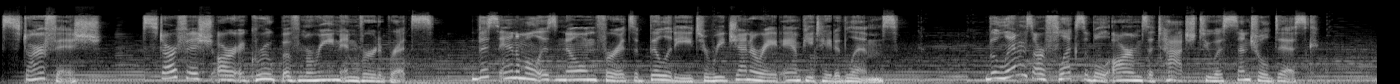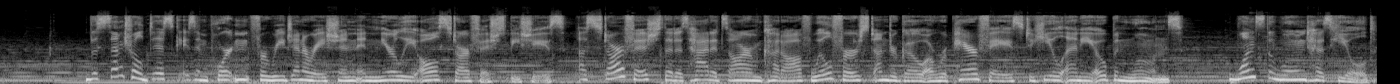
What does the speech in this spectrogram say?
Starfish Starfish are a group of marine invertebrates. This animal is known for its ability to regenerate amputated limbs. The limbs are flexible arms attached to a central disc. The central disc is important for regeneration in nearly all starfish species. A starfish that has had its arm cut off will first undergo a repair phase to heal any open wounds. Once the wound has healed,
